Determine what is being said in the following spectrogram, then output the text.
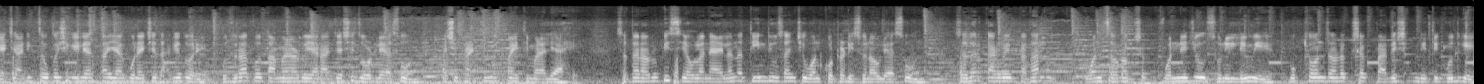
याची अधिक चौकशी केली असता या गुन्ह्याचे धागेद्वारे गुजरात व तामिळनाडू या राज्याशी जोडले असून अशी प्राथमिक माहिती मिळाली आहे. सदर आरोपीस सियावला न्यायालयानं तीन दिवसांची वन कोठडी सुनावली असून सदर कारवाई प्रधान वन संरक्षक वन्यजीव सुनील लिमये मुख्य वन संरक्षक प्रादेशिक नितीन गुदगे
